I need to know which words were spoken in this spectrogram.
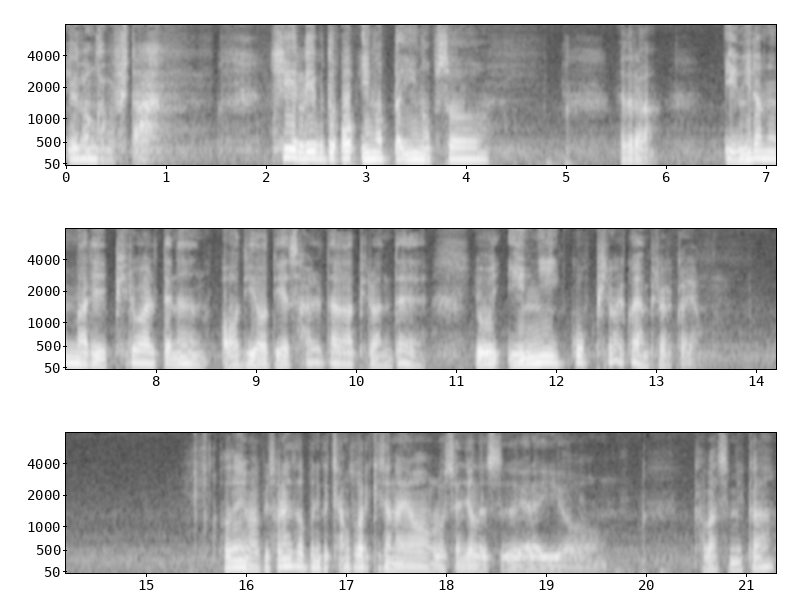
1번 가봅시다. He lived, 어, 인 없다, 인 없어. 얘들아, 인이라는 말이 필요할 때는 어디 어디에 살다가 필요한데, 요 인이 꼭 필요할까요? 안 필요할까요? 선생님, 앞에 선행사 보니까 장소 가리키잖아요. 로스앤젤레스, LA요. 가봤습니까?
